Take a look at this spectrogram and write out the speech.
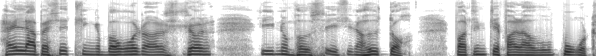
Hela besittningen beordrades inomhus i sina hytter för att inte falla överbord.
